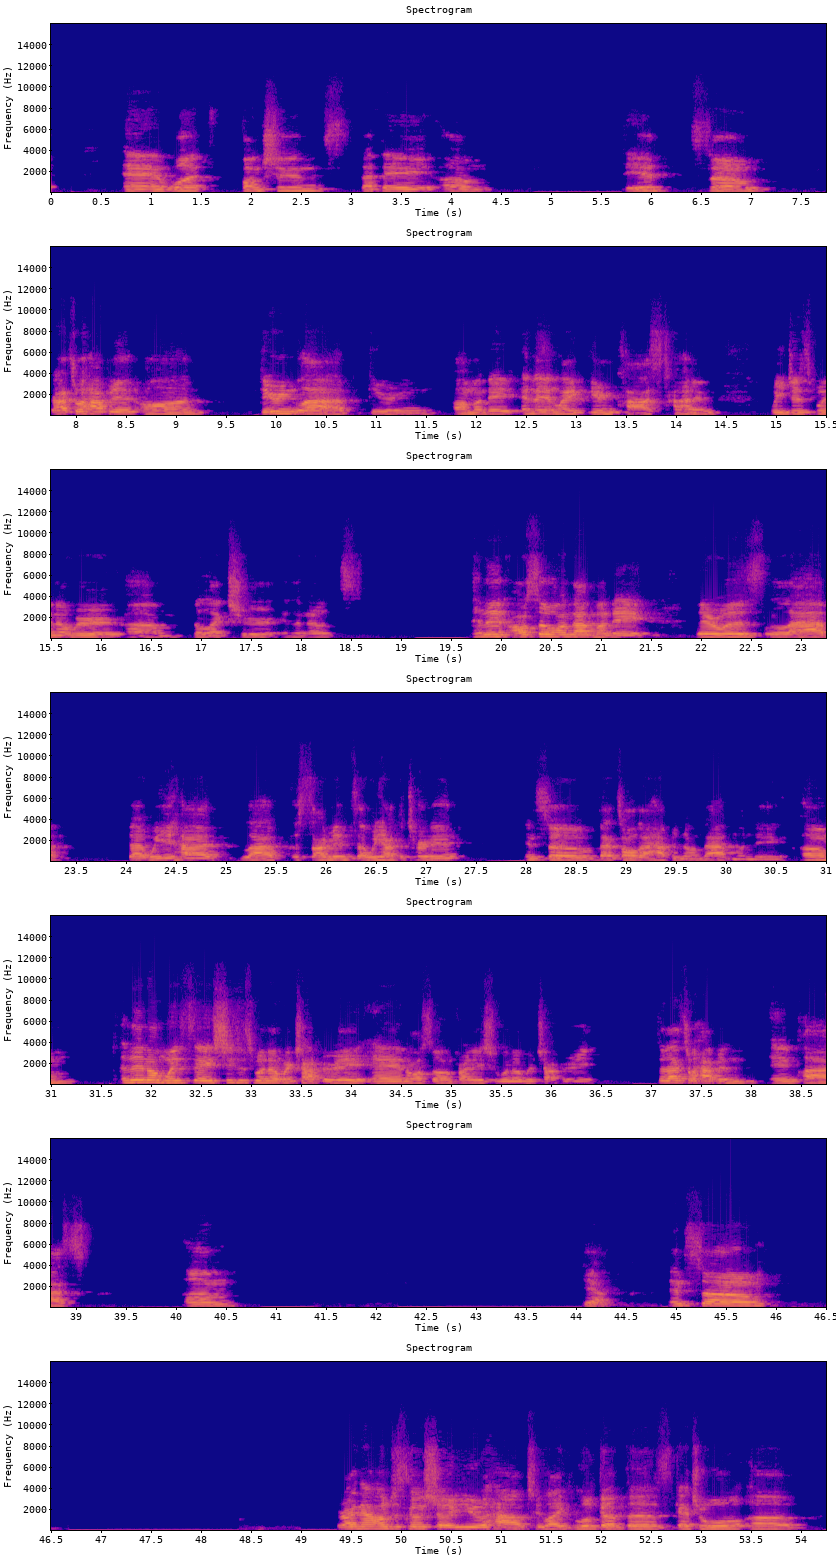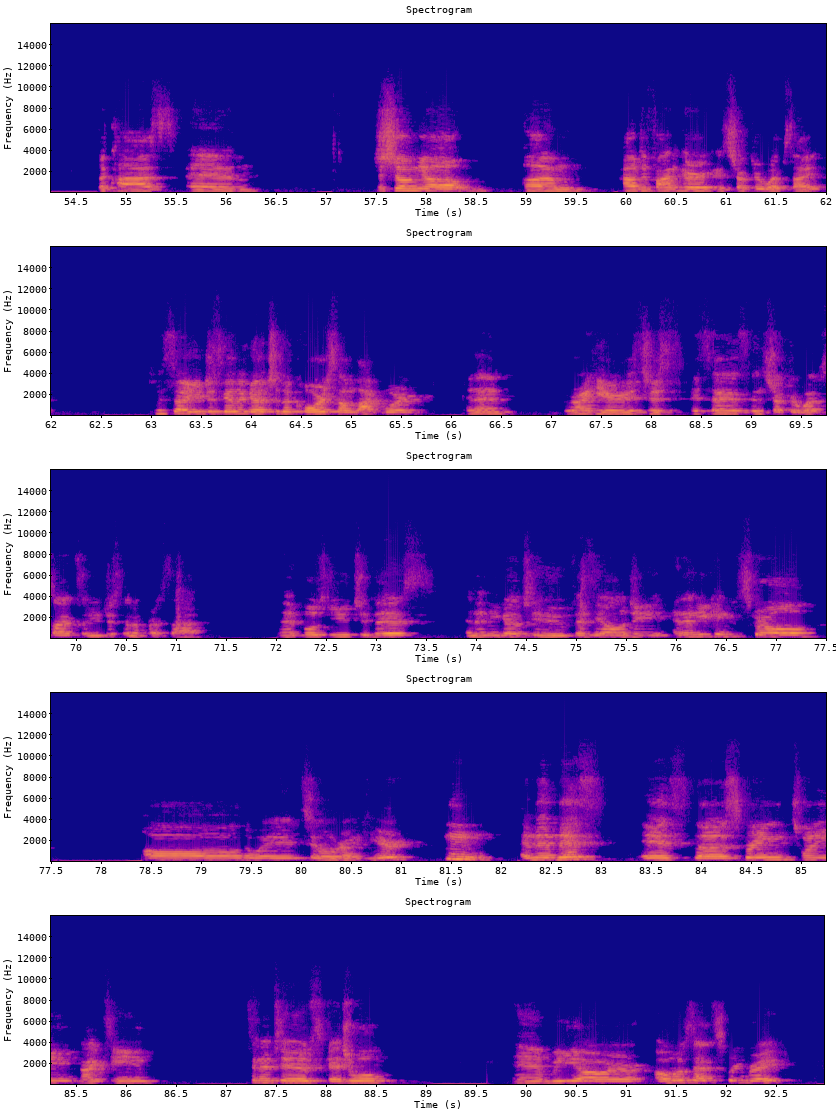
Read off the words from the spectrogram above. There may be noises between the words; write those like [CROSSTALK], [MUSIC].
and what functions that they um, did. So that's what happened on during lab during on Monday, and then like during class time, we just went over um, the lecture and the notes. And then also on that Monday, there was lab that we had, lab assignments that we had to turn in. And so that's all that happened on that Monday. Um, and then on Wednesday, she just went over chapter eight, and also on Friday, she went over chapter eight. So that's what happened in class. Um, yeah, and so right now I'm just going to show you how to like look up the schedule of the class and just showing y'all um, how to find her instructor website. And so you're just gonna go to the course on Blackboard, and then right here it's just it says instructor website. So you're just gonna press that, and it pulls you to this, and then you go to physiology, and then you can scroll all the way till right here, [CLEARS THROAT] and then this is the spring 2019 tentative schedule and we are almost at spring break.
